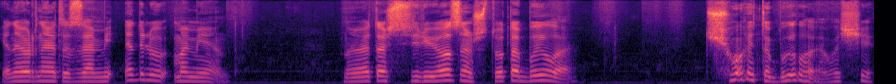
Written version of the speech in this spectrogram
я, наверное, это замедлю момент. Но это серьезно, что-то было. Чё это было вообще?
